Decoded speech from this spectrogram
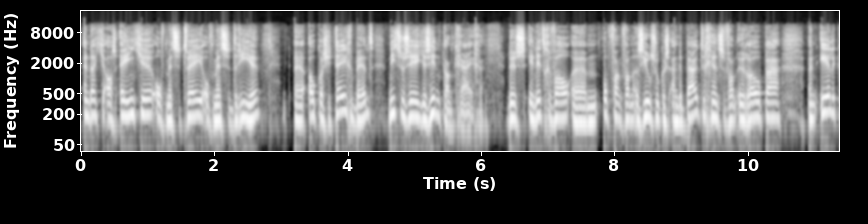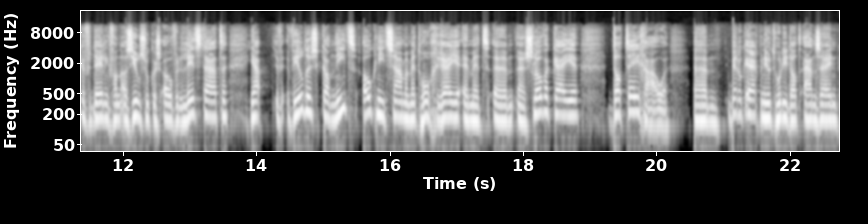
En dat je als eentje of met z'n tweeën of met z'n drieën, eh, ook als je tegen bent, niet zozeer je zin kan krijgen. Dus in dit geval ehm, opvang van asielzoekers aan de buitengrenzen van Europa, een eerlijke verdeling van asielzoekers over de lidstaten. Ja, Wilders kan niet, ook niet samen met Hongarije en met ehm, eh, Slowakije, dat tegenhouden. Ehm, ik ben ook erg benieuwd hoe hij dat aan zijn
